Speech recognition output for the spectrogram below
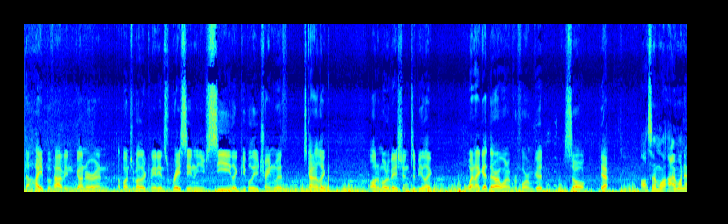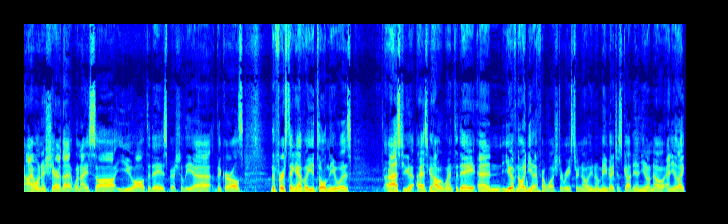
the hype of having Gunnar and a bunch of other Canadians racing, and you see like people that you train with, it's kind of like a lot of motivation to be like, when I get there, I want to perform good. So yeah. Awesome. Well, I want to I want to share that when I saw you all today, especially uh, the girls, the first thing Eva you told me was. I asked you. I asked you how it went today, and you have no idea if I watched the race or no. You know, maybe I just got in. You don't know, and you're like,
